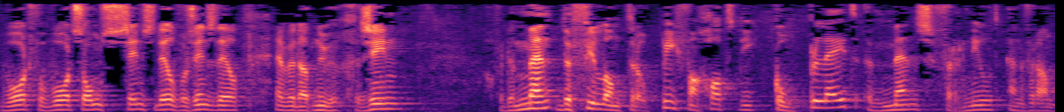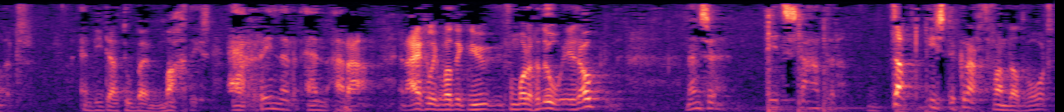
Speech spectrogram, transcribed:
woord voor woord, soms zinsdeel voor zinsdeel. Hebben we dat nu gezien. Over de, de filantropie van God die compleet een mens vernieuwt en verandert. En die daartoe bij macht is. Herinner en eraan. En eigenlijk wat ik nu vanmorgen doe is ook. Mensen, dit staat er. Dat is de kracht van dat woord.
